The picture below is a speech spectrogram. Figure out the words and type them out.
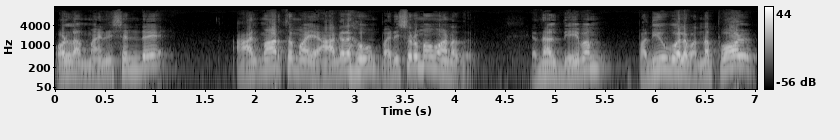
ഉള്ള മനുഷ്യന്റെ ആത്മാർത്ഥമായ ആഗ്രഹവും പരിശ്രമവുമാണത്. എന്നാൽ ദൈവം പതിവ് പോലെ വന്നപ്പോൾ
